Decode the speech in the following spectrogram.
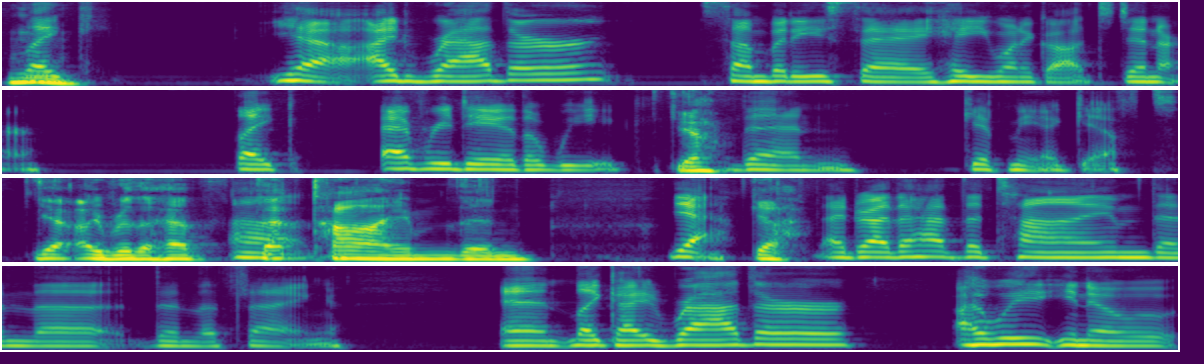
Hmm. like yeah i'd rather somebody say hey you want to go out to dinner like every day of the week Yeah. than give me a gift Yeah, I'd rather have Um, that time than yeah. Yeah. I'd rather have the time than the than the thing. And like I'd rather I would, you know,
